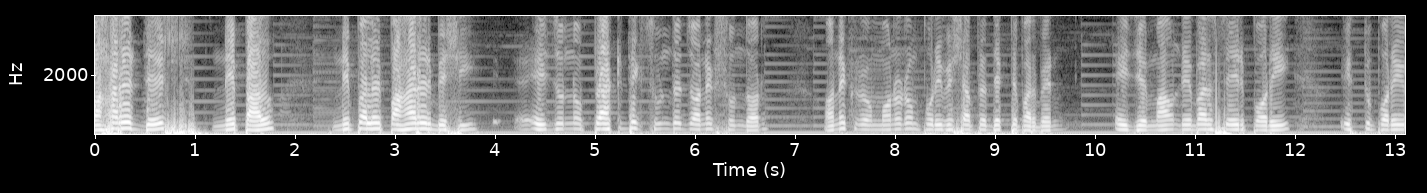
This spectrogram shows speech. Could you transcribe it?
পাহাড়ের দেশ, নেপাল। নেপালের পাহাড়ের বেশি। এই জন্য প্রাকৃতিক সৌন্দর্য অনেক সুন্দর। অনেক মনোরম পরিবেশে আপনি দেখতে পারবেন। এই যে মাউন্ট এভারেস্ট এর পরেই, একটু পরেই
